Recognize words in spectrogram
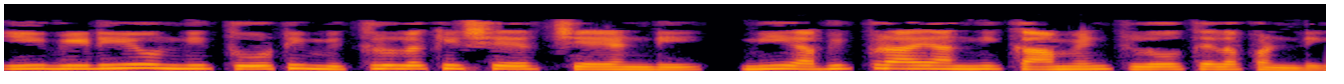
ఈ వీడియోని తోటి మిత్రులకి షేర్ చేయండి. మీ అభిప్రాయాన్ని కామెంట్లో తెలపండి.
